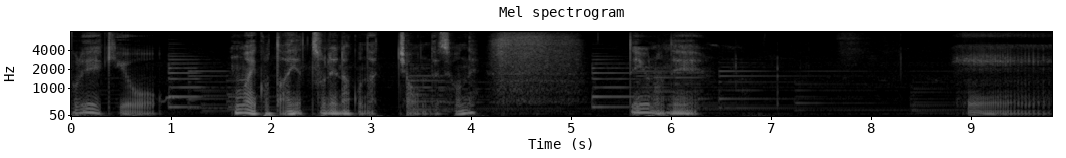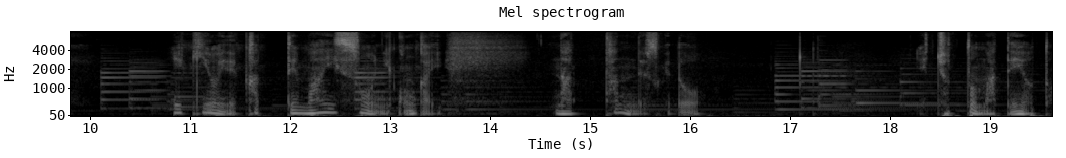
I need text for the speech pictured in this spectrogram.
ブレーキをうまいこと操れなくなっちゃうんですよね。っていうので、えー、勢いで買ってまいそうに今回なったんですけど、ちょっと待てよと。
